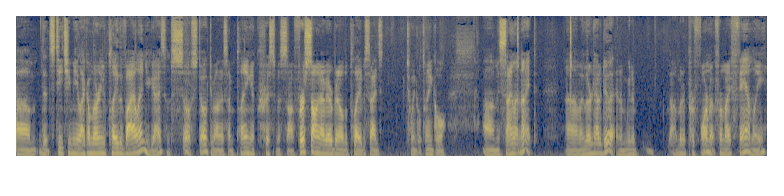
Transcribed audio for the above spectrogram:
um, that's teaching me like I'm learning to play the violin. You guys, I'm so stoked about this. I'm playing a Christmas song, first song I've ever been able to play besides Twinkle Twinkle um, is Silent Night. Um, I learned how to do it, and I'm gonna I'm gonna perform it for my family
